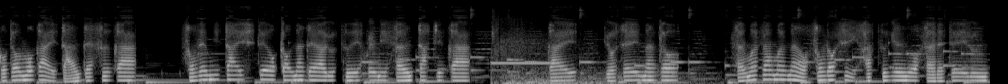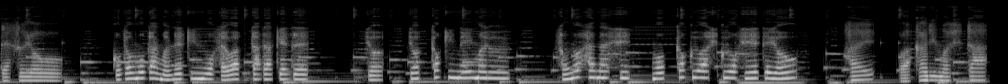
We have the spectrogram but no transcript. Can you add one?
子供がいたんですが、それに対して大人であるついフェミさんたちが、害、女性など、様々な恐ろしい発言をされているんですよ子供がマネキンを触っただけで。ちょ、ちょっとキメイマルー。その話、もっと詳しく教えてよ。はい、わかりました。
